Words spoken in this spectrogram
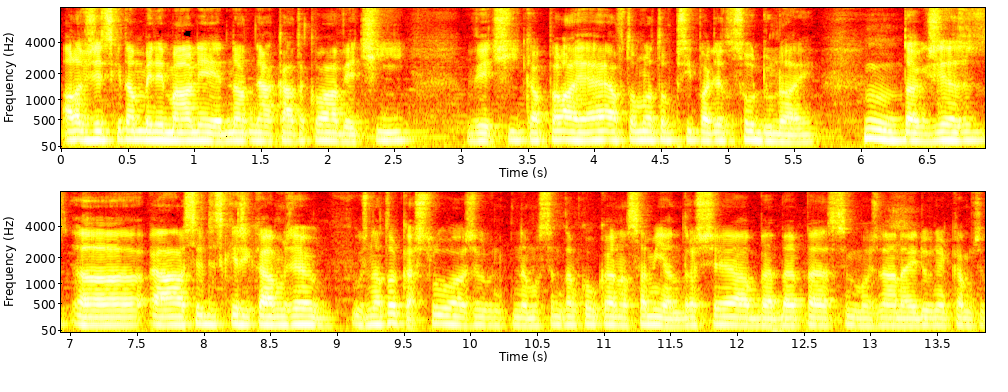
ale vždycky tam minimálně jedna nějaká taková větší větší kapela je a v tomhle případě to jsou Dunaj. Hmm. Takže uh, já si vždycky říkám, že už na to kašlu a že nemusím tam koukat na samý Andraše a BBP si možná najdu někam, že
